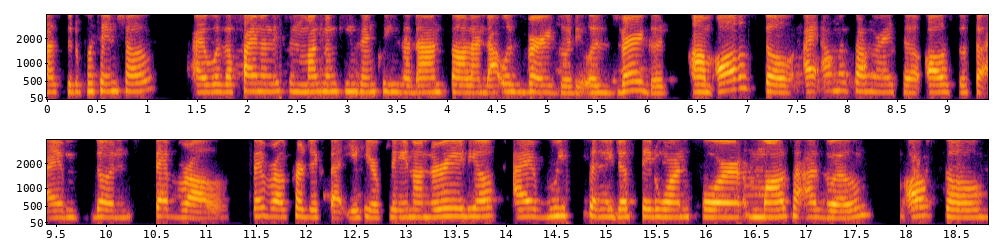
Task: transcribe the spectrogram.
as to the potential I was a finalist in Magnum Kings and Queens of Dancehall, and that was very good. It was very good. Um, also, I am a songwriter also, so I've done several several projects that you hear playing on the radio. I recently just did one for Malta as well. Also,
